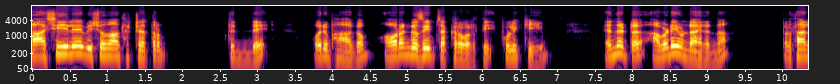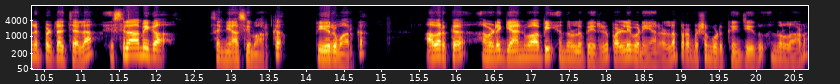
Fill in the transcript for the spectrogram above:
കാശിയിലെ വിശ്വനാഥ ക്ഷേത്രത്തിന്റെ ഒരു ഭാഗം ഔറംഗസീബ് ചക്രവർത്തി പൊളിക്കുകയും എന്നിട്ട് അവിടെയുണ്ടായിരുന്ന പ്രധാനപ്പെട്ട ചില ഇസ്ലാമിക സന്യാസിമാർക്ക് പീറുമാർക്ക് അവർക്ക് അവിടെ ഗ്യാൻവാബി എന്നുള്ള പേരിൽ പള്ളി പണിയാനുള്ള പെർമിഷൻ കൊടുക്കുകയും ചെയ്തു എന്നുള്ളതാണ്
